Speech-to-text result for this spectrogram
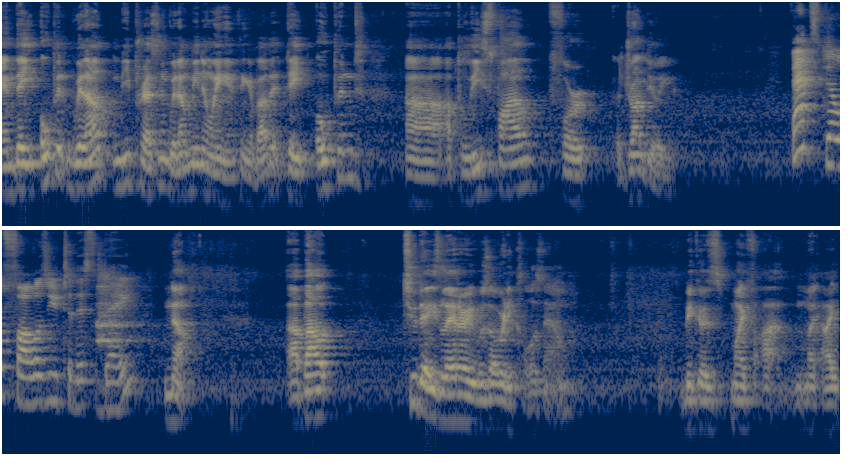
And they opened, without me present, without me knowing anything about it, they opened uh, a police file for a drug dealing. That still follows you to this day. No. About two days later, it was already closed down. Because my, fa- my I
